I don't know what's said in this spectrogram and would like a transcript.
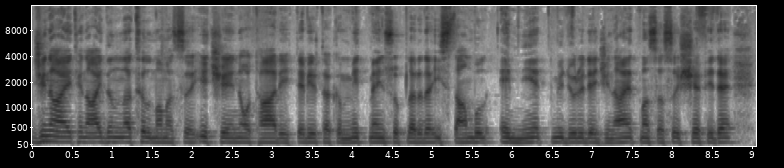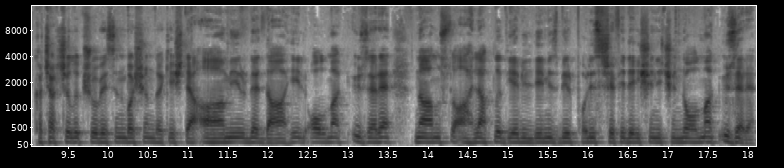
Cinayetin aydınlatılmaması için o tarihte bir takım MİT mensupları da İstanbul Emniyet Müdürü de cinayet masası şefi de kaçakçılık şubesinin başındaki işte amir de dahil olmak üzere namuslu ahlaklı diyebildiğimiz bir polis şefi de işin içinde olmak üzere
